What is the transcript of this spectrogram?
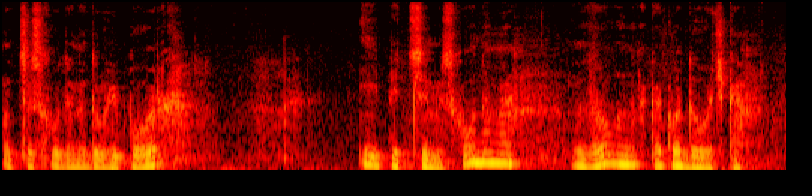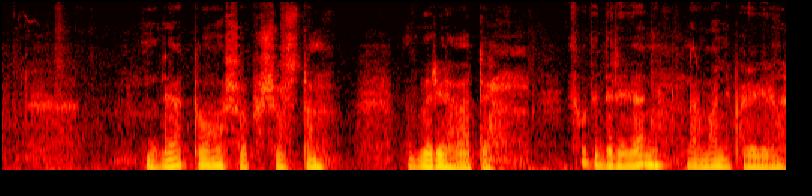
Оце сходи на другий поверх. І під цими сходами зроблена така кладовочка. Для того, щоб щось там зберігати. Сходи дерев'яні, нормальні перевірили.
